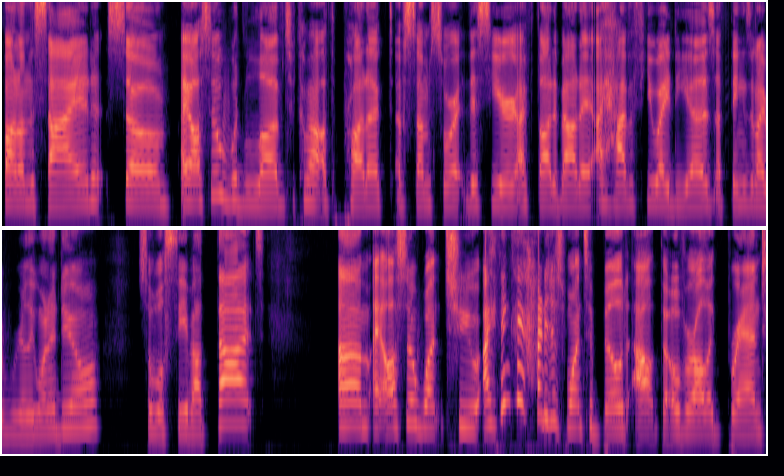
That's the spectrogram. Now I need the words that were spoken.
fun on the side. So I also would love to come out with a product of some sort this year. I've thought about it. I have a few ideas of things that I really want to do. So we'll see about that. Um, I also want to, I think I kind of just want to build out the overall like brand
